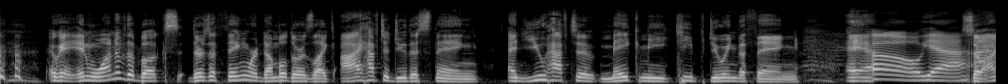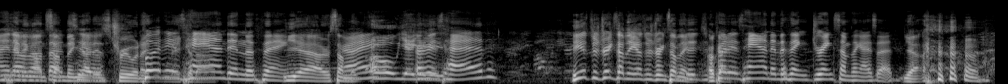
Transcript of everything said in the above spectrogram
okay, in one of the books, there's a thing where Dumbledore's like, I have to do this thing, and you have to make me keep doing the thing. And Oh yeah. So I- I'm I hitting on something that is true and I put his make it up. hand in the thing. Yeah, or something. Right? Oh, yeah, yeah, Or yeah, his yeah. head. he has to drink something. He has to drink something. To okay. Put his hand in the thing. Drink something. I said. Yeah.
